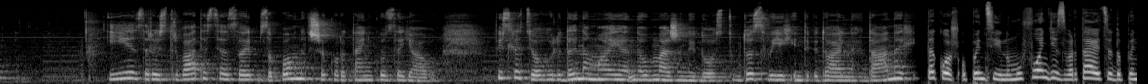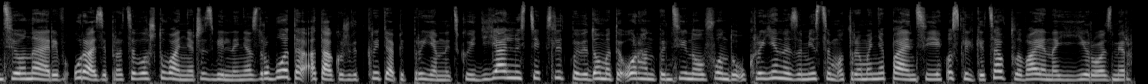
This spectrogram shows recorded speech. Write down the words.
І зареєструватися, за- заповнивши коротеньку заяву. Після цього людина має необмежений доступ до своїх індивідуальних даних Також у пенсійному фонді звертаються до пенсіонерів. У разі працевлаштування чи звільнення з роботи, а також відкриття підприємницької діяльності, слід повідомити орган Пенсійного фонду України за місцем отримання пенсії, оскільки це впливає на її розмір.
